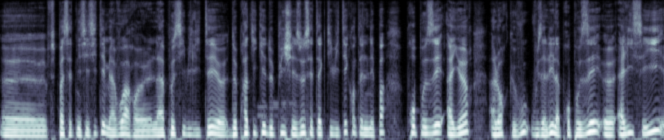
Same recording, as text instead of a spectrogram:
pas cette nécessité, mais avoir la possibilité de pratiquer depuis chez eux cette activité quand elle n'est pas proposée ailleurs, alors que vous, vous allez la proposer à l'ICI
